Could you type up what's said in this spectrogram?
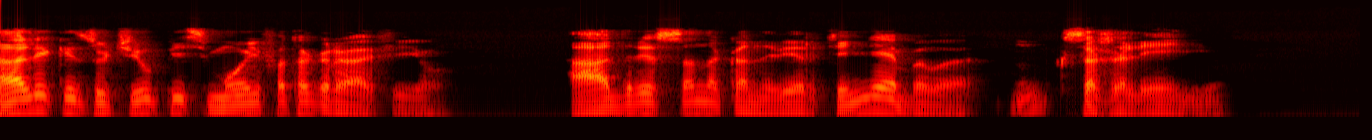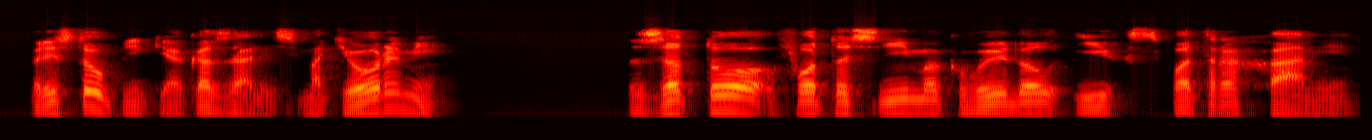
Алик изучил письмо и фотографию. Адреса на конверте не было, к сожалению. Преступники оказались матерыми. Зато фотоснимок выдал их с потрохами.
